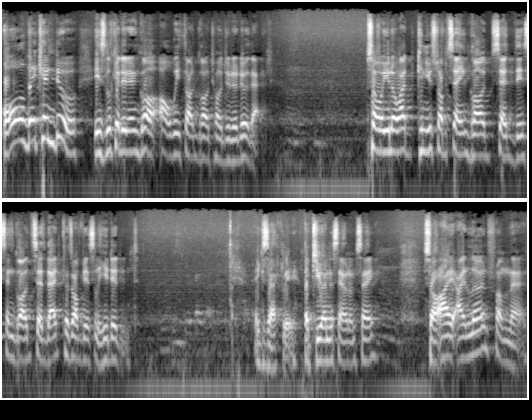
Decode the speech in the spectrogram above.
all they can do is look at it and go, Oh, we thought God told you to do that. So, you know what? Can you stop saying God said this and God said that? Because obviously He didn't. Exactly. But do you understand what I'm saying? So I, I learned from that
